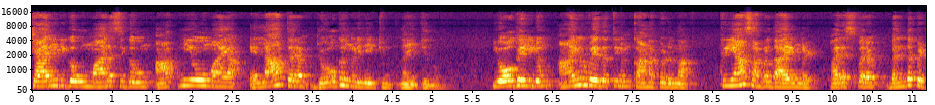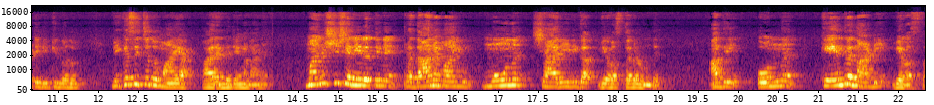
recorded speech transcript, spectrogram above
ശാരീരികവും മാനസികവും ആത്മീയവുമായ എല്ലാത്തരം രോഗങ്ങളിലേക്കും നയിക്കുന്നു. യോഗയിലും ആയുർവേദത്തിലും കാണപ്പെടുന്ന ക്രിയാസമ്പ്രദായങ്ങൾ പരസ്പരം ബന്ധപ്പെട്ടിരിക്കുന്നതും വികസിച്ചതുമായ പാരമ്പര്യങ്ങളാണ്. മനുഷ്യ ശരീരത്തിന് പ്രധാനമായും മൂന്ന് ശാരീരിക വ്യവസ്ഥകളുണ്ട്. അതിൽ ഒന്ന് കേന്ദ്രനാഡി വ്യവസ്ഥ.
